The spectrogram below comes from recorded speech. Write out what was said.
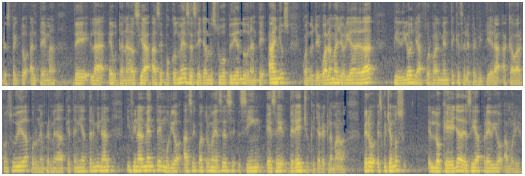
respecto al tema de la eutanasia hace pocos meses. Ella lo estuvo pidiendo durante años. Cuando llegó a la mayoría de edad, pidió ya formalmente que se le permitiera acabar con su vida por una enfermedad que tenía terminal y finalmente murió hace cuatro meses sin ese derecho que ella reclamaba. Pero escuchemos lo que ella decía previo a morir.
